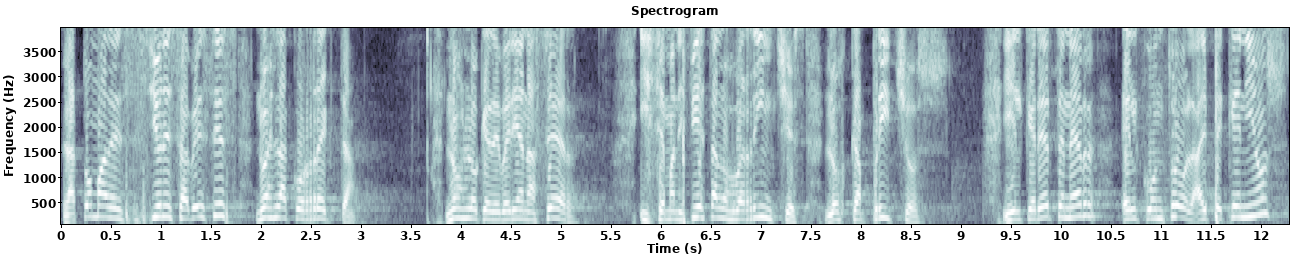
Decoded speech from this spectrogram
La toma de decisiones a veces no es la correcta, no es lo que deberían hacer. Y se manifiestan los berrinches, los caprichos y el querer tener el control. Hay pequeños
